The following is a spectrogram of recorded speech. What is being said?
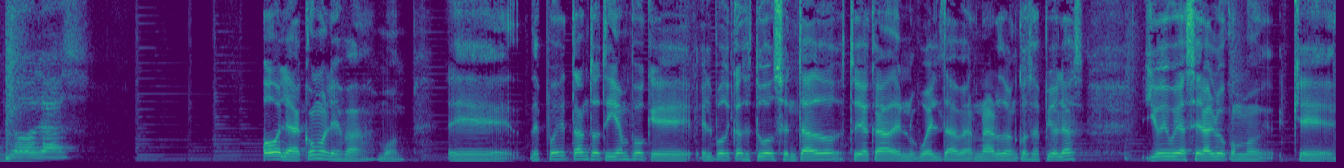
piolas. Hola, ¿cómo les va? Bueno, eh, después de tanto tiempo que el podcast estuvo ausentado, estoy acá de vuelta, Bernardo, en Cosas Piolas. Y hoy voy a hacer algo como que,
